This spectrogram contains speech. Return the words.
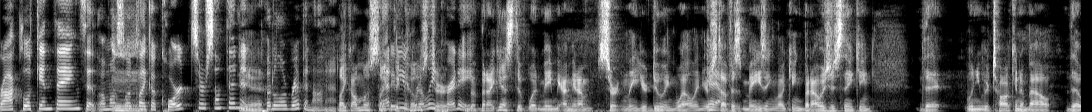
rock looking things that almost look mm. like a quartz or something, and Yeah. put a little ribbon on it. like almost like That'd the be really coaster. pretty. But, but I guess that what made me, I mean, I'm certainly you're doing well and your Yeah. stuff is amazing looking, but I was just thinking that when you were talking about the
